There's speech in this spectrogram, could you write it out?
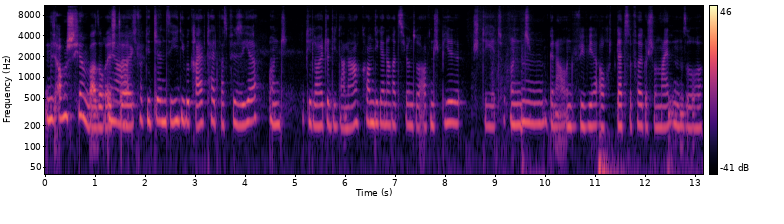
nicht auf dem Schirm war so richtig. Ja, ich glaube, die Gen Z, die begreift halt, was für sie und die Leute, die danach kommen, die Generation so auf dem Spiel steht. Und genau, und wie wir auch letzte Folge schon meinten, so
